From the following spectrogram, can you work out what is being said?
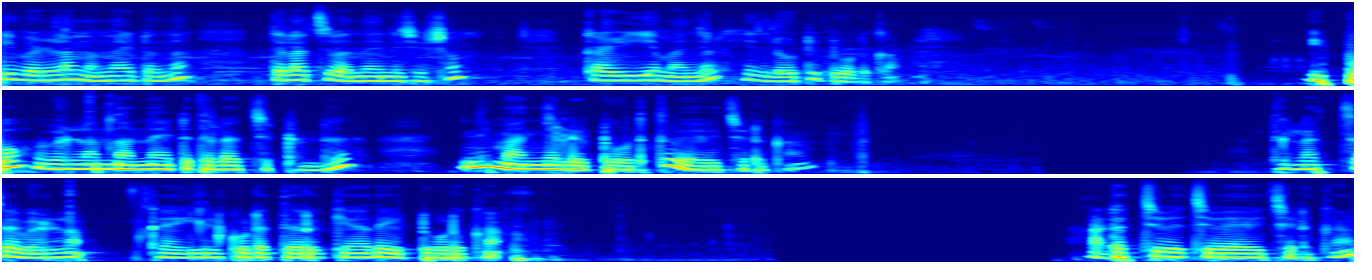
ഈ വെള്ളം നന്നായിട്ടൊന്ന് തിളച്ച് വന്നതിന് ശേഷം കഴുകിയ മഞ്ഞൾ ഇതിലോട്ട് ഇട്ട് കൊടുക്കാം. ഇപ്പോൾ വെള്ളം നന്നായിട്ട് തിളച്ചിട്ടുണ്ട്. ഇനി മഞ്ഞൾ ഇട്ട് കൊടുത്ത് വേവിച്ചെടുക്കാം. തിളച്ച വെള്ളം കയ്യിൽ കൂടെ തെറിക്കാതെ ഇട്ട് കൊടുക്കാം. അടച്ചു വെച്ച് വേവിച്ചെടുക്കാം.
